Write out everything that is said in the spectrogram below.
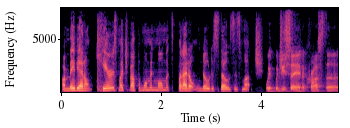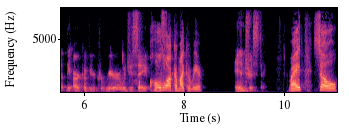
or maybe I don't care as much about the woman moments, but I don't notice those as much. Would you say across the the arc of your career? would you say whole arc of my career? Interesting. Right. So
